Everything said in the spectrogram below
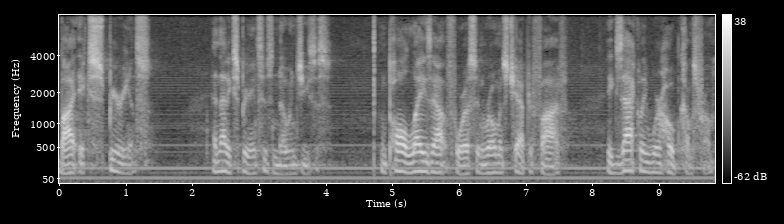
by experience. And that experience is knowing Jesus. And Paul lays out for us in Romans chapter 5 exactly where hope comes from.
